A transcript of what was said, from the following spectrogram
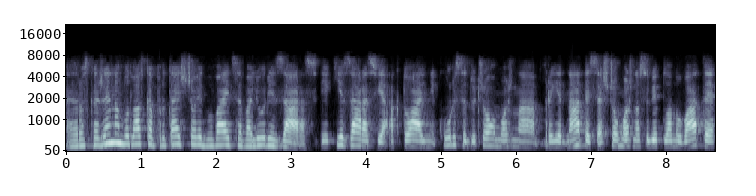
Е, Розкажи нам, будь ласка, про те, що відбувається в Алюрі зараз. Які зараз є актуальні курси, до чого можна приєднатися, що можна собі планувати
